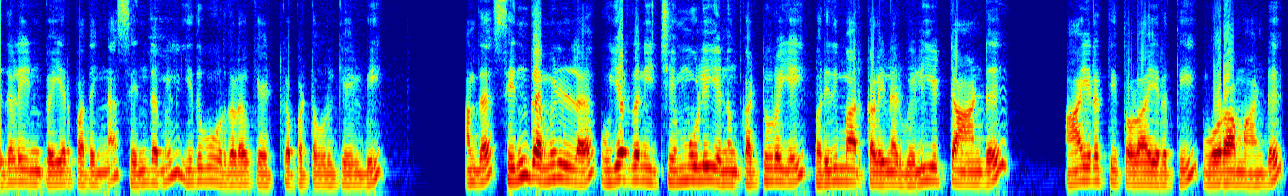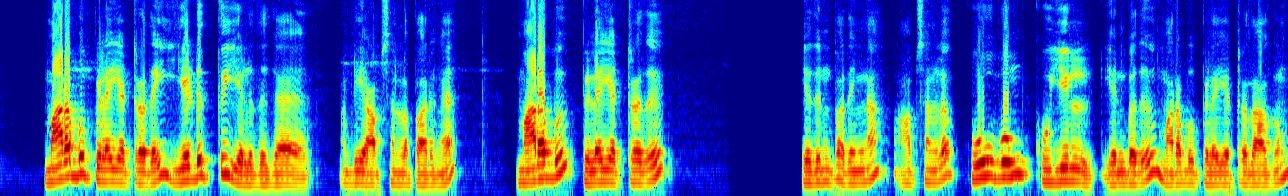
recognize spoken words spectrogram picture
இதழின் பெயர் பார்த்தீங்கன்னா செந்தமிழ். இதுவும் ஒரு தடவை கேட்கப்பட்ட ஒரு கேள்வி. அந்த செந்தமிழில் உயர்தனி செம்மொழி என்னும் கட்டுரையை பரிதிமார் கலைஞர் வெளியிட்ட ஆண்டு ஆயிரத்தி தொள்ளாயிரத்தி ஓராம் ஆண்டு மரபு பிழையற்றதை எடுத்து எழுதுக. அப்படி ஆப்ஷனில் பாருங்கள் மரபு பிழையற்றது எதுன்னு பார்த்தீங்கன்னா ஆப்ஷனில் கூவும் குயில் என்பது மரபு பிழையற்றதாகும்.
